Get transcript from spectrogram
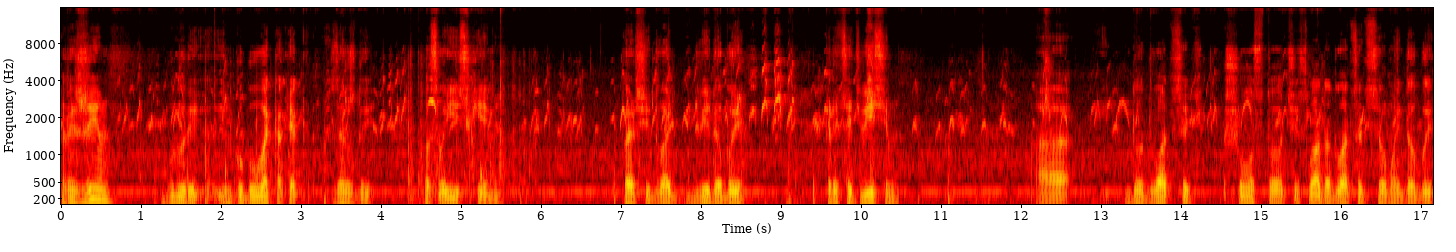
режим. Буду інкубувати так, як завжди, по своїй схемі. Перші дві доби 38, а до 26 числа, до 27 доби,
